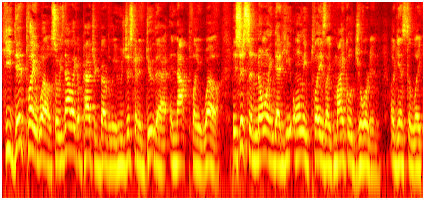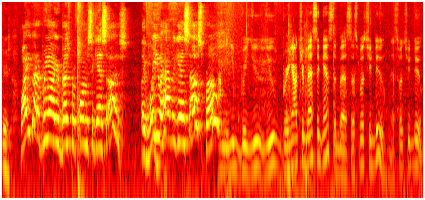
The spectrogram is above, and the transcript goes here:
he did play well, so he's not like a Patrick Beverley who's just gonna do that and not play well. It's just annoying that he only plays like Michael Jordan against the Lakers. Why you got to bring out your best performance against us? Like what do you have against us, bro? I mean, you you you bring out your best against the best. That's what you do. That's what you do.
